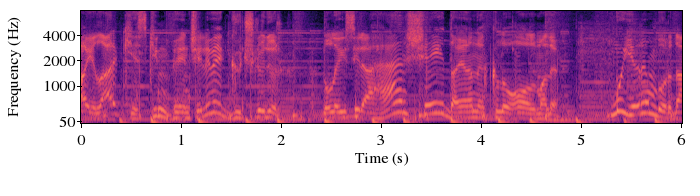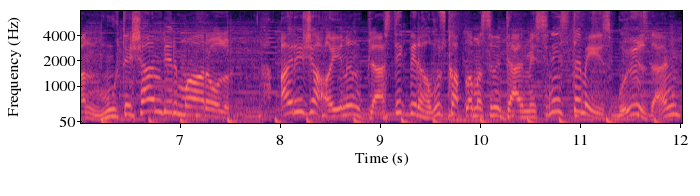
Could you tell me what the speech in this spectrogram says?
Ayılar keskin pençeli ve güçlüdür. Dolayısıyla her şey dayanıklı olmalı. Bu yarım borudan muhteşem bir mağara olur. Ayrıca ayının plastik bir havuz kaplamasını delmesini istemeyiz. Bu yüzden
